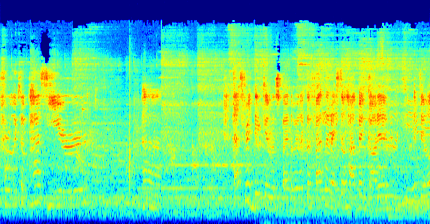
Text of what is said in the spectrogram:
for like the past year. Uh, that's ridiculous, by the way. Like the fact that I still haven't gotten a deal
